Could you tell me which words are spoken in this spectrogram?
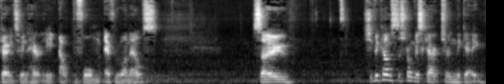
going to inherently outperform everyone else. So she becomes the strongest character in the game.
